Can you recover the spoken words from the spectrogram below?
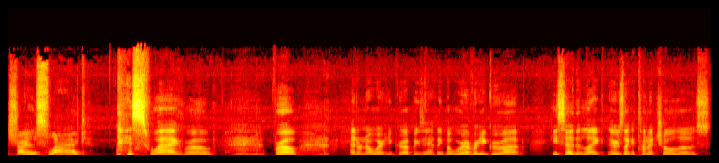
Shia's swag. Swag, bro, bro. I don't know where he grew up exactly, but wherever he grew up, he said that like there was like a ton of cholos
